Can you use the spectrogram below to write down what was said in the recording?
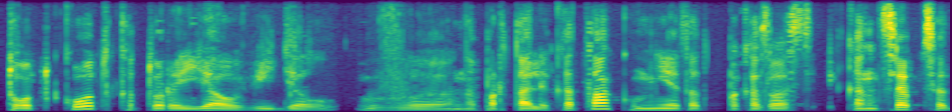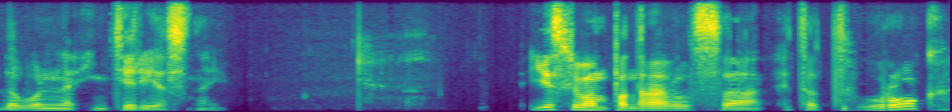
тот код, который я увидел в, на портале Kotaku. Мне это показалась концепция довольно интересной. Если вам понравился этот урок,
